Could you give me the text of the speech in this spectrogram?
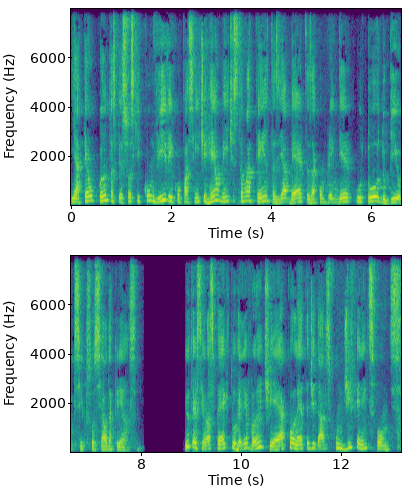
e até o quanto as pessoas que convivem com o paciente realmente estão atentas e abertas a compreender o todo biopsicossocial da criança. E o terceiro aspecto relevante é a coleta de dados com diferentes fontes.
